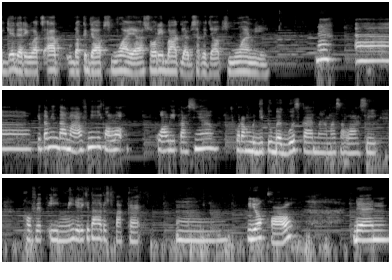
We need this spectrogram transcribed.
IG, dari WhatsApp, udah kejawab semua ya. Sorry banget gak bisa kejawab semua nih. Eh, kita minta maaf nih kalau kualitasnya kurang begitu bagus karena masalah si COVID ini. Jadi kita harus pakai hmm, video call dan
